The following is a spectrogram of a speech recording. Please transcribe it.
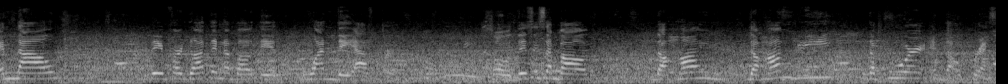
and now they've forgotten about it one day after. So this is about the hung, the hungry, the poor, and the oppressed.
